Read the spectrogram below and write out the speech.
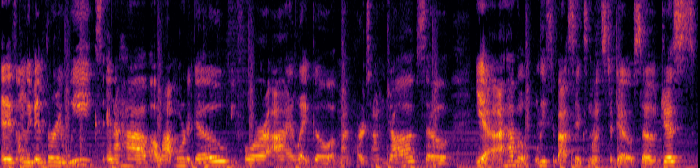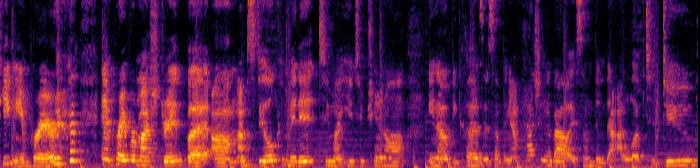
and it's only been three weeks and I have a lot more to go before I let go of my part-time job. So yeah, I have at least about six months to go. So just keep me in prayer and pray for my strength. But um, I'm still committed to my YouTube channel, you know, because it's something I'm passionate about. It's something that I love to do.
